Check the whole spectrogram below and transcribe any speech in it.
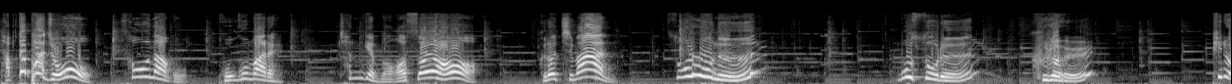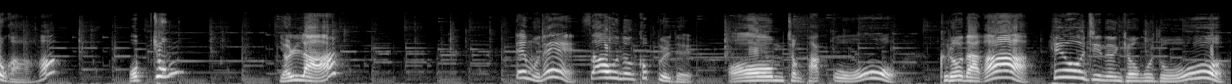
답답하죠 서운하고 고구마를 천 개 먹었어요 그렇지만 솔로는 모쏠은 그럴 필요가 없종 연락 때문에 싸우는 커플들 엄청 봤고 그러다가 헤어지는 경우도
